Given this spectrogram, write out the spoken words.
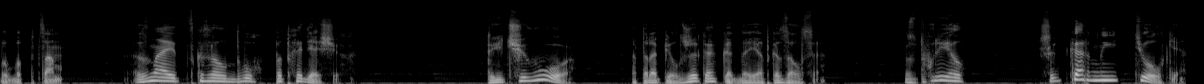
по бобцам. Знает, сказал, двух подходящих. «Ты чего?» — оторопил Жека, когда я отказался. «Сдурел? Шикарные тёлки!»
